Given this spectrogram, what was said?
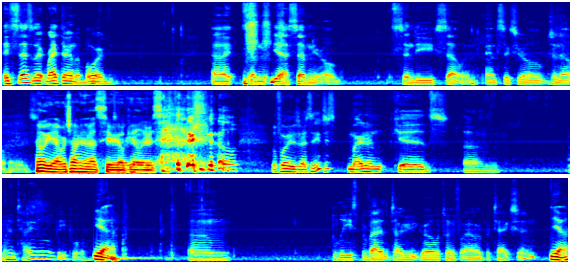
it says that right there on the board. Uh, seven, yeah, seven year old Cindy Selland and six year old Janelle Haynes. Oh yeah, we're talking about serial Sorry, killers. girl before he was arrested. He just murdering kids, um, murdering tiny little people. yeah, Um, police provided the targeted girl with 24 hour protection. yeah.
